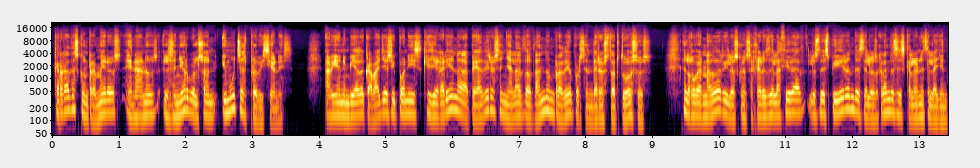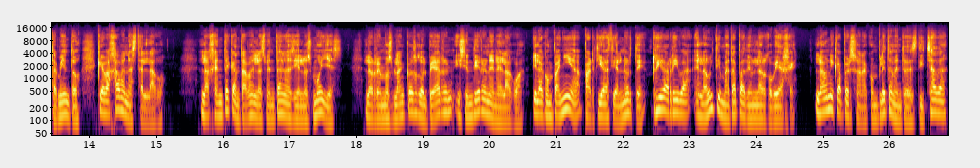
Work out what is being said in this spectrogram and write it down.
cargadas con remeros, enanos, el señor Bolsón y muchas provisiones. Habían enviado caballos y ponis que llegarían al apeadero señalado dando un rodeo por senderos tortuosos. El gobernador y los consejeros de la ciudad los despidieron desde los grandes escalones del ayuntamiento, que bajaban hasta el lago. La gente cantaba en las ventanas y en los muelles. Los remos blancos golpearon y se hundieron en el agua, y la compañía partió hacia el norte, río arriba, en la última etapa de un largo viaje. La única persona completamente desdichada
